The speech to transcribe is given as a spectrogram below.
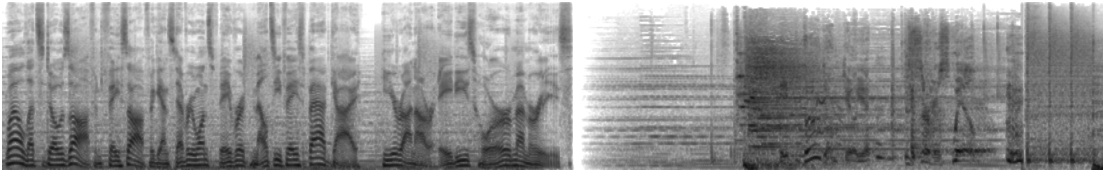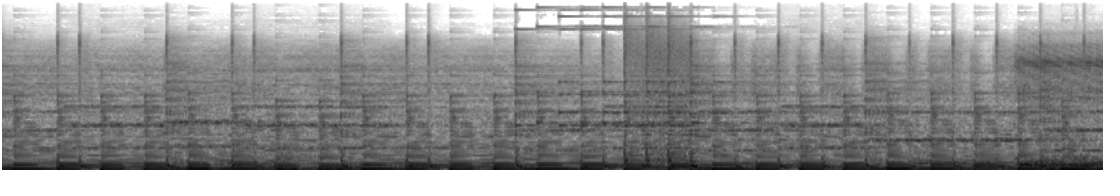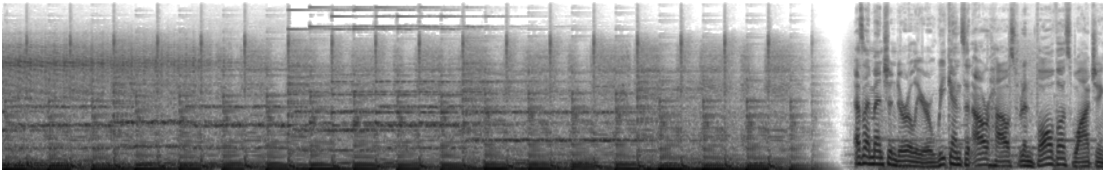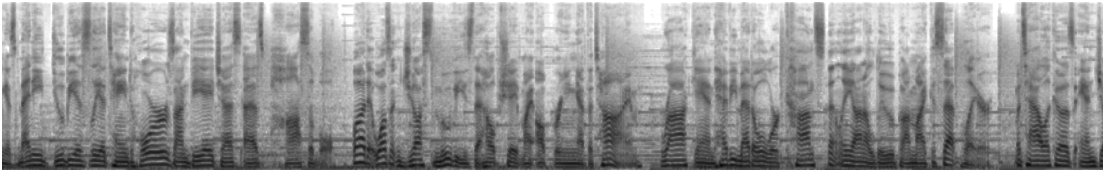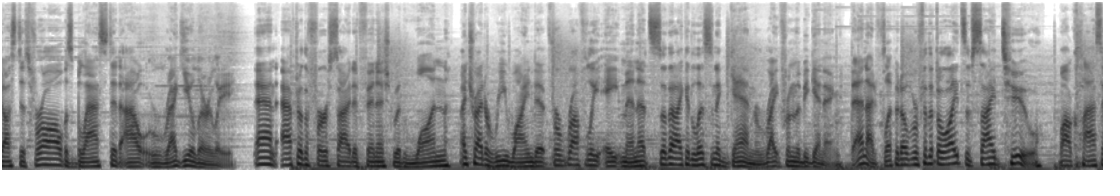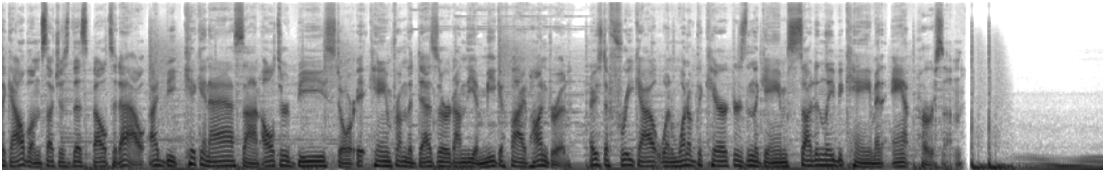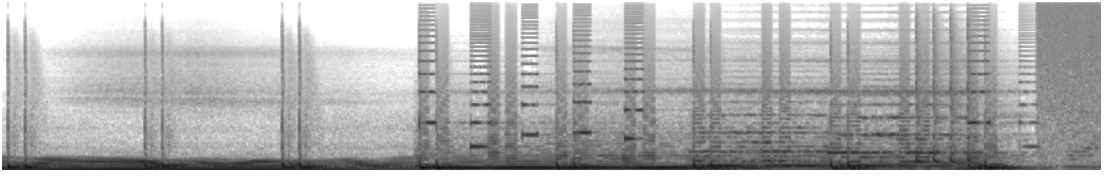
Well, let's doze off and face off against everyone's favorite melty faced bad guy here on our 80s horror memories. If food don't kill you, the service will. As I mentioned earlier, weekends in our house would involve us watching as many dubiously attained horrors on VHS as possible. But it wasn't just movies that helped shape my upbringing at the time. Rock and heavy metal were constantly on a loop on my cassette player. Metallica's And Justice for All was blasted out regularly. And after the first side had finished with one, I tried to rewind it for roughly 8 minutes so that I could listen again right from the beginning. Then I'd flip it over for the delights of side 2. While classic albums such as this belted out, I'd be kicking ass on Altered Beast or It Came From the Desert on the Amiga 500. I used to freak out when one of the characters in the game suddenly became an ant person.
